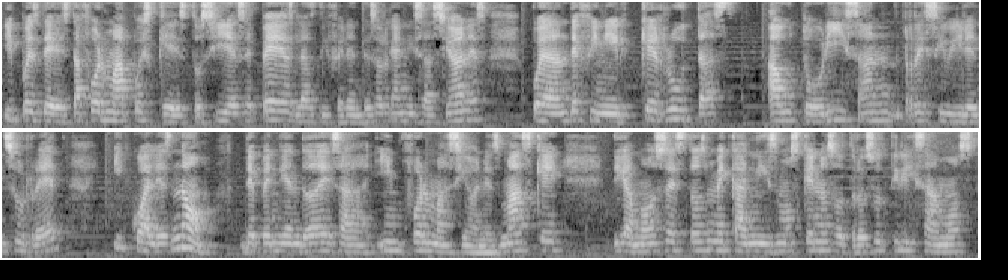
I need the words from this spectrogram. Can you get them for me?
y pues de esta forma, pues que estos ISPs, las diferentes organizaciones, puedan definir qué rutas autorizan recibir en su red y cuáles no, dependiendo de esa información. Es más que digamos, estos mecanismos que nosotros utilizamos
